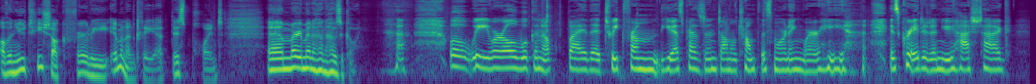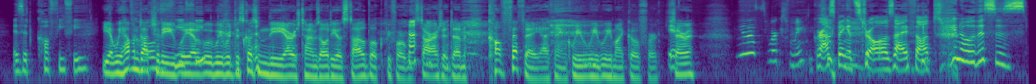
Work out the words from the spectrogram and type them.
of a new Taoiseach fairly imminently at this point. Um, Mary Minihan, how's it going? well, we were all woken up by the tweet from the US President Donald Trump this morning where he has created a new hashtag is it covfefe? Yeah, we haven't actually. We, uh, we were discussing the Irish Times audio style book before we started, and coffee. I think we, we, we might go for yeah. Sarah. Yeah, that works for me. Grasping at straws, I thought, you know, this is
